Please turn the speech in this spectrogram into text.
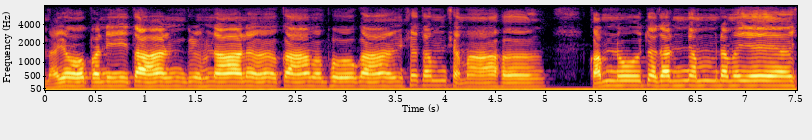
मयोपनीतान् गृह्णान् कामभोगान् शतं क्षमाः। कं नु त्वदन्यं रमये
